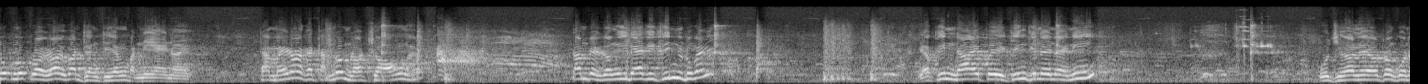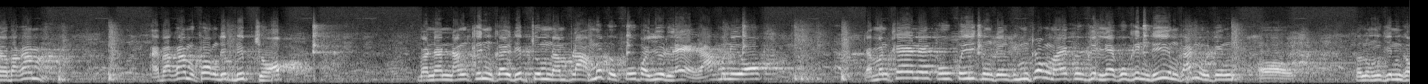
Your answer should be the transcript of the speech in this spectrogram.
นุกนุกร้อยร้อยวันเทียงเทียงบันเนียหน่อย ทำไมร้อยก็ทำร่มหลอดสองอะทำแต่เรื่องอีแดกอีกินอยู่ตรงนั้นอยากินได้ไปจริงกินในไหนนี้กูเชื่อแล้วต้องคนไอ้บักอ้ำไอ้บักอ้ำกล้องดิบดิบๆชอบวันนั้นนังกินไก่ดิบจุ่มน้ำปลาเมุกกับกูไปยืนแหล่รักมันนี่ออก แต่มันแค่นั้นกูปีกหนึ่งถึงกูช่องไม้กูกินแหล้วกูกินดีเหมือนกันกูจริงอ๋อตกลงมึงกินก็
